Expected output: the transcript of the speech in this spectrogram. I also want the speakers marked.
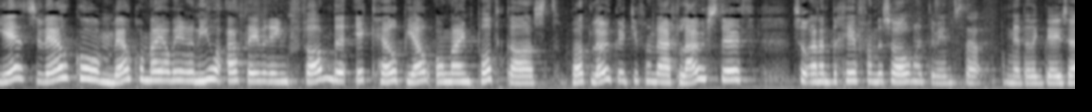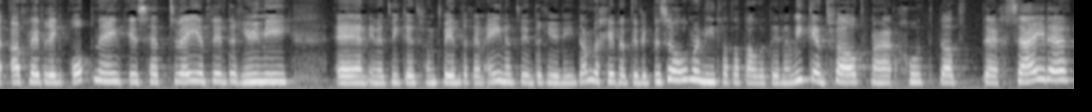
Speaker 1: Yes, welkom. Welkom bij alweer een nieuwe aflevering van de Ik Help Jou Online podcast. Wat leuk dat je vandaag luistert. Zo aan het begin van de zomer, tenminste moment dat ik deze aflevering opneem, is het 22 juni. En in het weekend van 20 en 21 juni, dan begint natuurlijk de zomer. Niet dat dat altijd in een weekend valt, maar goed, dat terzijde.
